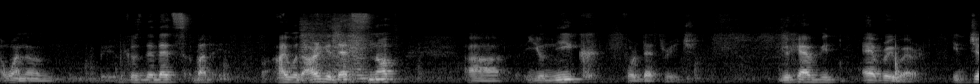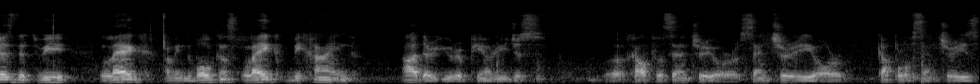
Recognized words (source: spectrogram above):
When, um, because that's, but I would argue that's not uh, unique for that region. You have it everywhere. It's just that we lag, I mean, the Balkans lag behind other European regions, uh, half a century or a century or a couple of centuries.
